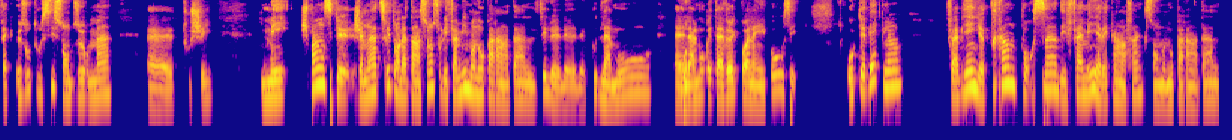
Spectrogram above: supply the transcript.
Fait qu'eux autres aussi sont durement touchés. Mais je pense que j'aimerais attirer ton attention sur les familles monoparentales. Tu sais, le, le, coût de l'amour, l'amour est aveugle, pas l'impôt. C'est au Québec là, Fabien, il y a 30% des familles avec enfants qui sont monoparentales.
